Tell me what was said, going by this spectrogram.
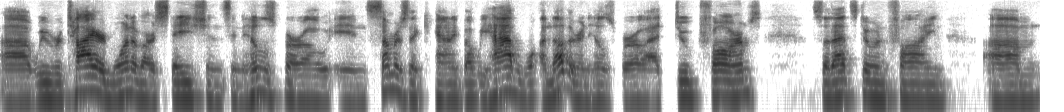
Uh, we retired one of our stations in Hillsborough in Somerset County, but we have another in Hillsborough at Duke Farms. So that's doing fine um,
